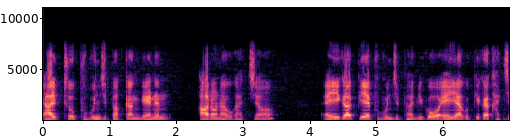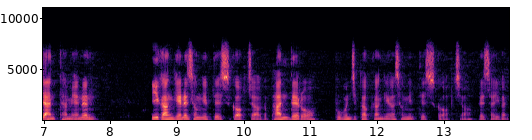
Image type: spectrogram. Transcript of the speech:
R2 부분집합 관계는 R1하고 같죠. A가 B의 부분집합이고 A하고 B가 같지 않다면은 이 관계는 성립될 수가 없죠. 반대로 부분집합 관계가 성립될 수가 없죠. 그래서 이건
